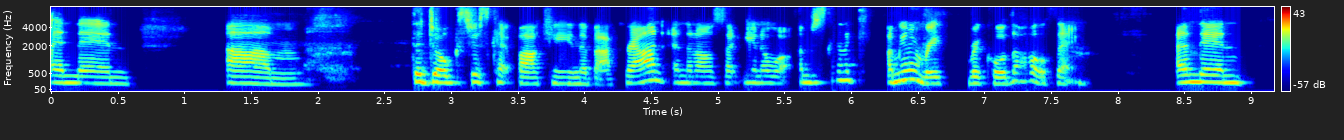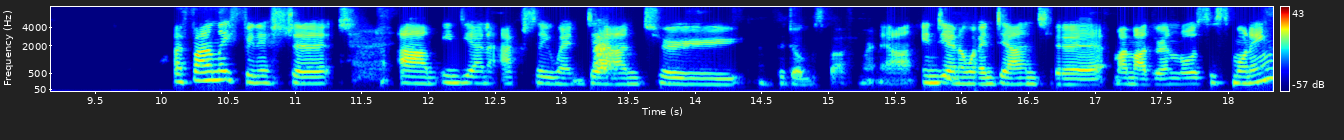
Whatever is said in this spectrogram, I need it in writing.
And then um, the dogs just kept barking in the background. And then I was like, you know what? I'm just going to, I'm going to re- record the whole thing. And then I finally finished it. Um, Indiana actually went down to the dog's barking right now. Indiana went down to my mother-in-law's this morning.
